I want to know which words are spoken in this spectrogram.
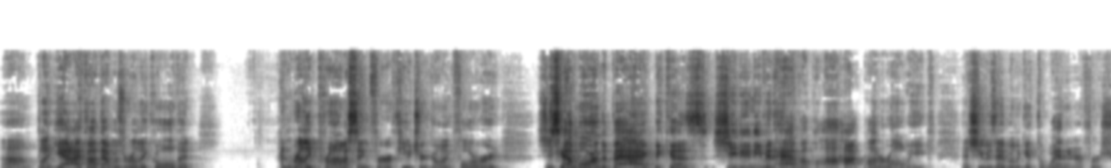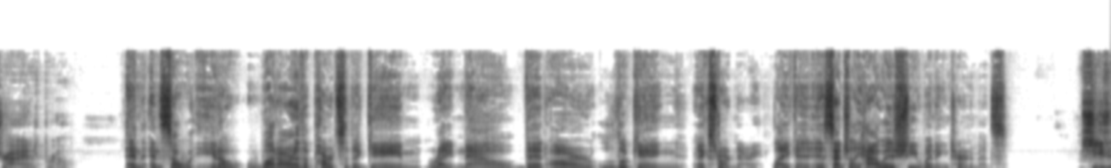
Um, but yeah, I thought that was really cool that and really promising for her future going forward. She's got more in the bag because she didn't even have a, a hot putter all week and she was able to get the win in her first try as pro. And and so you know what are the parts of the game right now that are looking extraordinary? Like essentially how is she winning tournaments? She's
